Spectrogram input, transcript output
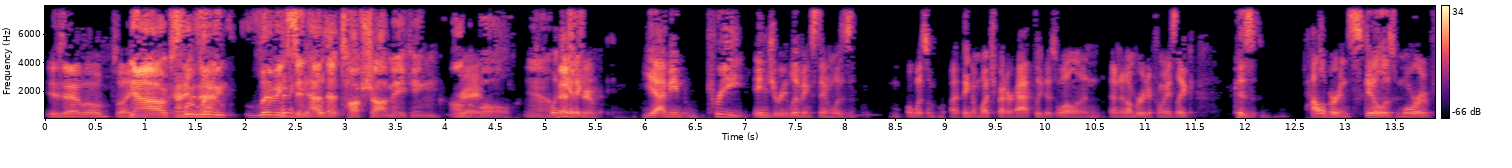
is that a little like no? Because Living, Livingston, Livingston had that tough shot making on right. the ball. Yeah, well, that's a, true. Yeah, I mean, pre-injury, Livingston was was I think a much better athlete as well in, in a number of different ways. Like because Halliburton's skill is more of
